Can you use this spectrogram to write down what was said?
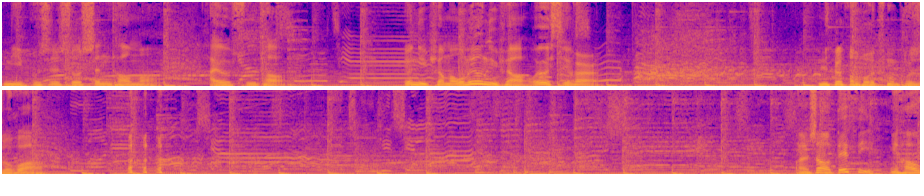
你不是说深套吗？还有熟套，有女票吗？我没有女票，我有媳妇儿。你老婆怎么不说话？晚上，Daisy，你好。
